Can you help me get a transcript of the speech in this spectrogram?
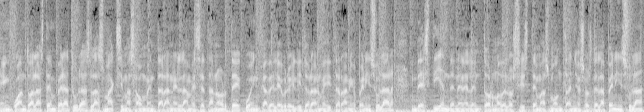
En cuanto a las temperaturas, las máximas aumentarán en la meseta norte, cuenca del Ebro y litoral mediterráneo peninsular, descienden en el entorno de los sistemas montañosos de la península,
